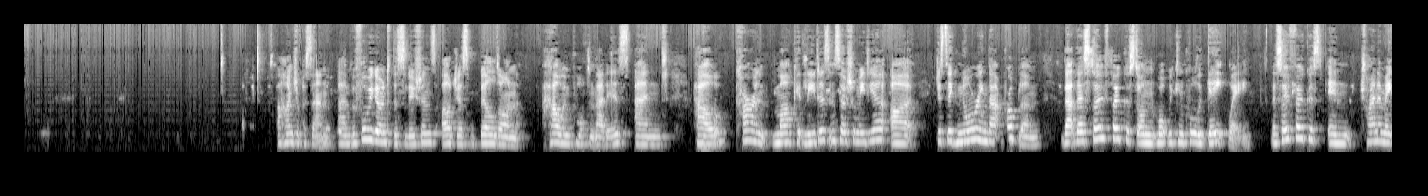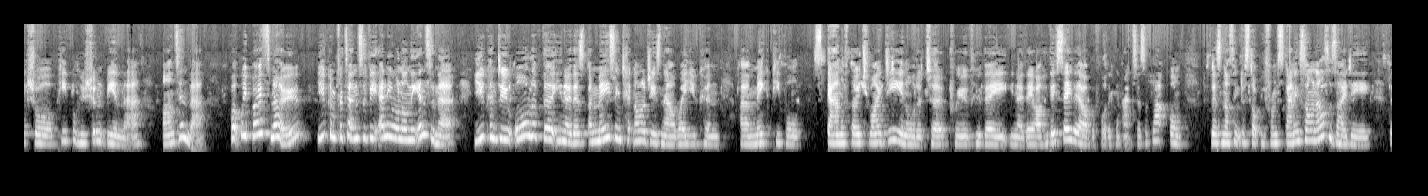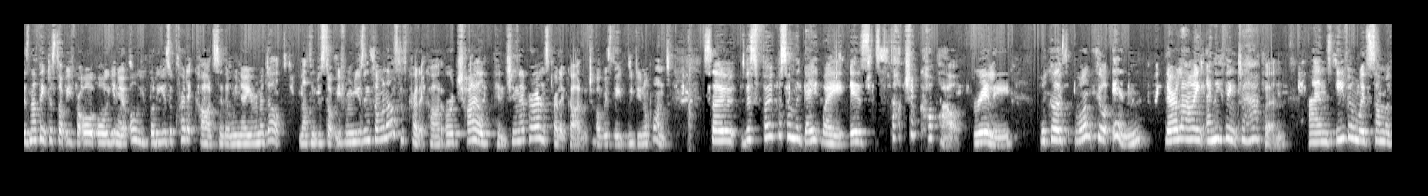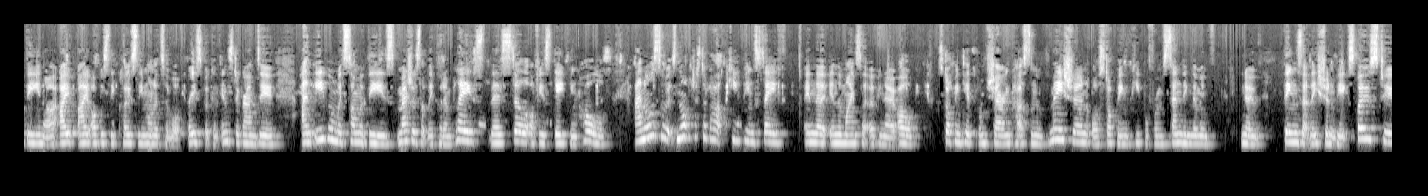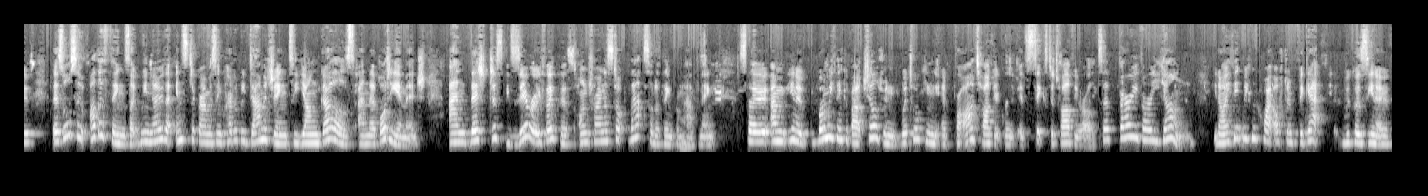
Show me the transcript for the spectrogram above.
A hundred percent. Um, before we go into the solutions, I'll just build on how important that is and how mm-hmm. current market leaders in social media are just ignoring that problem, that they're so focused on what we can call the gateway. They're so focused in trying to make sure people who shouldn't be in there aren't in there. But we both know you can pretend to be anyone on the internet. You can do all of the, you know, there's amazing technologies now where you can um, make people scan a photo ID in order to prove who they, you know, they are who they say they are before they can access a platform. There's nothing to stop you from scanning someone else's ID. There's nothing to stop you from, or, or, you know, oh, you've got to use a credit card so then we know you're an adult. Nothing to stop you from using someone else's credit card or a child pinching their parents' credit card, which obviously we do not want. So this focus on the gateway is such a cop out, really, because once you're in, they're allowing anything to happen. And even with some of the, you know, I, I obviously closely monitor what Facebook and Instagram do. And even with some of these measures that they put in place, there's still obvious gaping holes. And also, it's not just about keeping safe in the in the mindset of you know oh stopping kids from sharing personal information or stopping people from sending them in, you know things that they shouldn't be exposed to. There's also other things like we know that Instagram is incredibly damaging to young girls and their body image. And there's just zero focus on trying to stop that sort of thing from mm-hmm. happening. So, um, you know, when we think about children, we're talking uh, for our target group, it's six to 12 year olds. They're very, very young. You know, I think we can quite often forget because, you know,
